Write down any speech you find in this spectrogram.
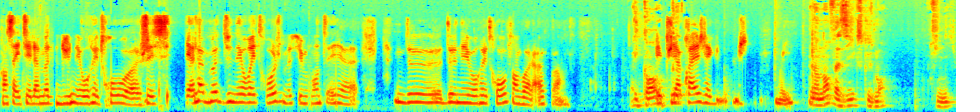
Quand ça a été la mode du néo rétro j'ai essayé à la mode du néo rétro je me suis monté euh, de de néo rétro enfin voilà quoi. Et quand et puis que- après j'ai oui. Non, non, vas-y, excuse-moi. Fini.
